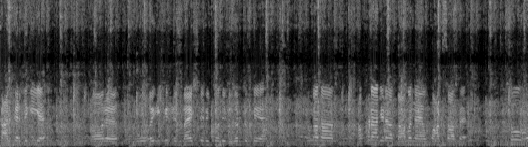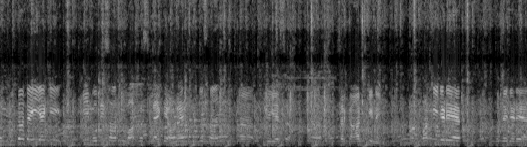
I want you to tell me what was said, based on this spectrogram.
ਕਾਰਗਰਦਗੀ ਹੈ ਔਰ ਉਹ ਇੱਕ ਇਜ਼ਮੈਸ਼ ਦੇ ਵਿੱਚੋਂ ਦੀ ਗੁਜ਼ਰ ਚੁੱਕੇ ਹੈ। ਉਹਨਾਂ ਦਾ ਆਪਣਾ ਜਿਹੜਾ ਦਾਮਨ ਹੈ, ਉਹ ਪਾਕ ਸਾਫ਼ ਹੈ। ਸੋ, ਮੁੱਦਾ ਤਾਂ ਇਹ ਹੈ ਕਿ ਕੀ ਮੋਦੀ ਸਾਹਿਬ ਨੂੰ ਵਾਪਸ ਲੈ ਕੇ ਆਉਣਾ ਹੈ ਹਿੰਦੁਸਤਾਨ ਦੀ ਇਸ ਸਰਕਾਰ 'ਚ ਕੀ ਨਹੀਂ ਬਾਕੀ ਜਿਹੜੇ ਹੈ, ਮੁੱਦੇ ਜਿਹੜੇ ਹੈ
